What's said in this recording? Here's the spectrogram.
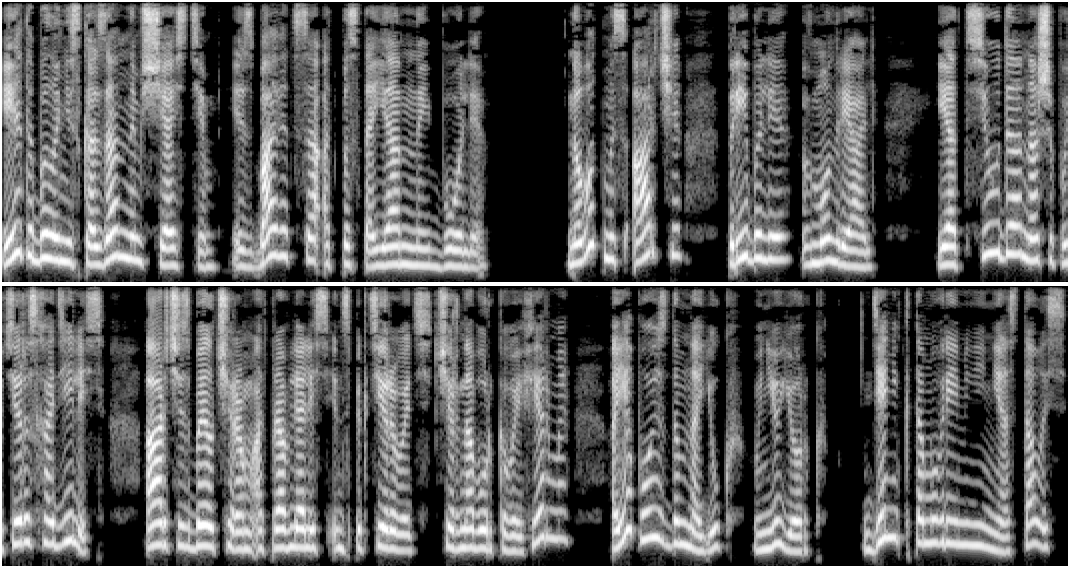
и это было несказанным счастьем — избавиться от постоянной боли. Но вот мы с Арчи прибыли в Монреаль, и отсюда наши пути расходились. Арчи с Белчером отправлялись инспектировать чернобурковые фермы, а я поездом на юг, в Нью-Йорк. Денег к тому времени не осталось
